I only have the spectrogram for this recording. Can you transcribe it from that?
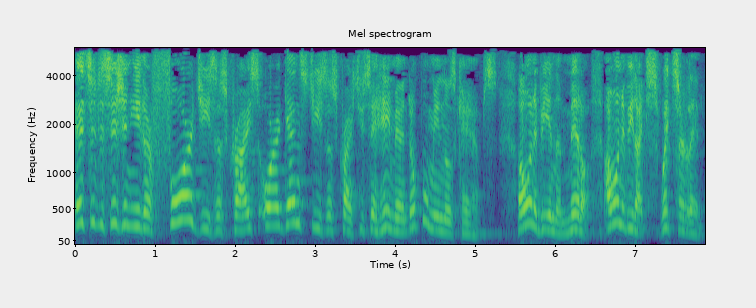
It's a decision either for Jesus Christ or against Jesus Christ. You say, hey man, don't put me in those camps. I want to be in the middle. I want to be like Switzerland,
